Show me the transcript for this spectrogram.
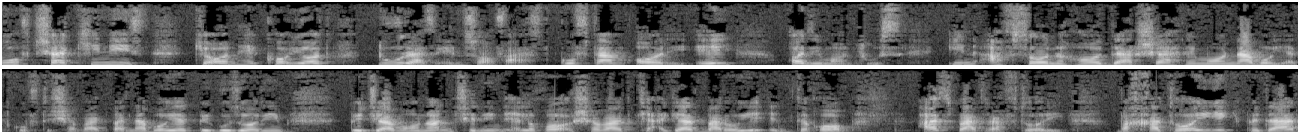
گفت شکی نیست که آن حکایات دور از انصاف است. گفتم آری ای آدیمانتوس این افسانه ها در شهر ما نباید گفته شود و نباید بگذاریم به جوانان چنین القاء شود که اگر برای انتقام از بدرفتاری و خطای یک پدر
